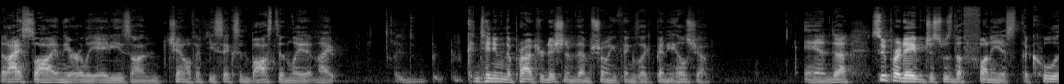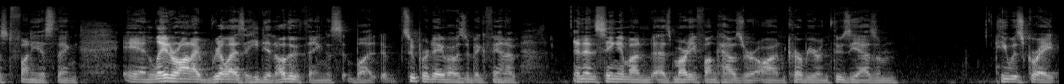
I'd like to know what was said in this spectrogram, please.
that I saw in the early 80s on Channel 56 in Boston late at night, continuing the proud tradition of them showing things like Benny Hill Show. And uh, Super Dave just was the funniest, the coolest, funniest thing. And later on, I realized that he did other things, but Super Dave I was a big fan of. And then seeing him on as Marty Funkhouser on Curb Your Enthusiasm, he was great.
